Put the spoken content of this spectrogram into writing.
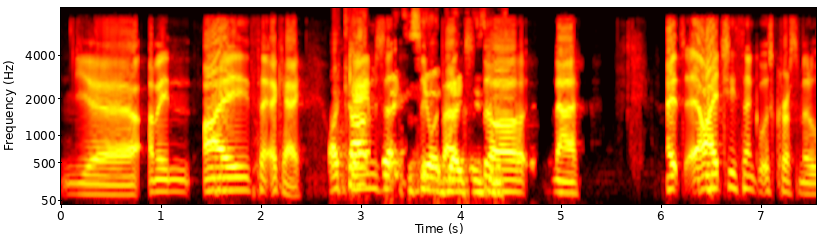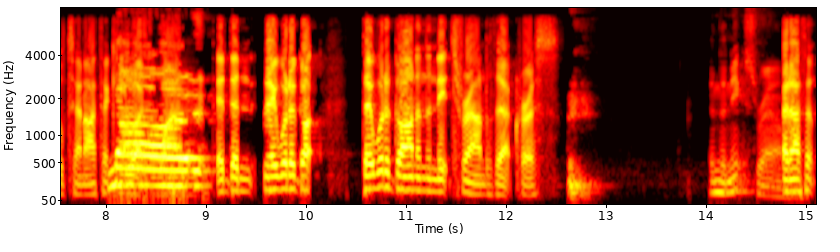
Yeah, I mean, I think okay. I can't Games wait to see what JT's going to are- nah. It's, I actually think it was Chris Middleton. I think he like won. No. It didn't. They would have got. They would have gone in the next round without Chris, In the next round. and I think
